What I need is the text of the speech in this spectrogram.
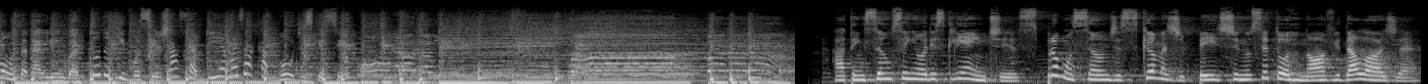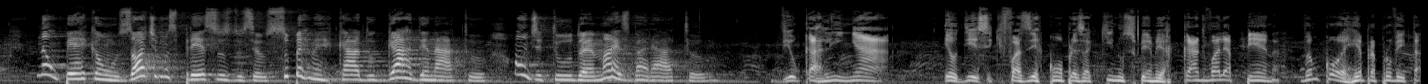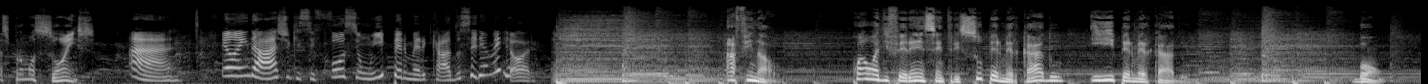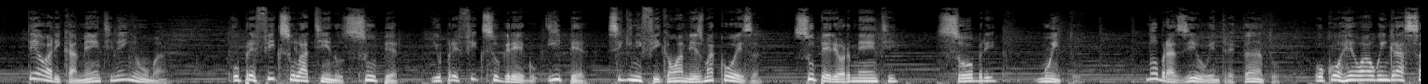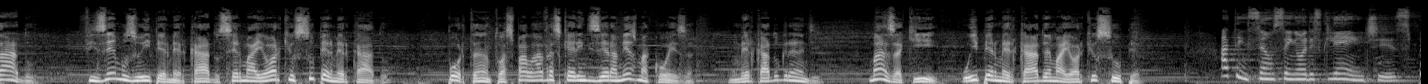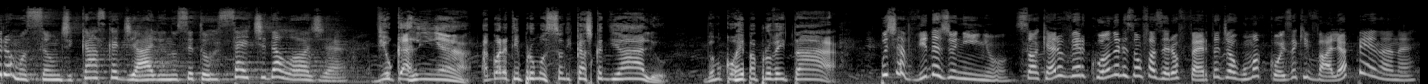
Língua. Tudo que você já sabia, mas acabou de esquecer. Atenção, senhores clientes! Promoção de escamas de peixe no setor 9 da loja. Não percam os ótimos preços do seu supermercado Gardenato, onde tudo é mais barato. Viu, Carlinha? Eu disse que fazer compras aqui no supermercado vale a pena. Vamos correr para aproveitar as promoções. Ah, eu ainda acho que se fosse um hipermercado seria melhor. Afinal, qual a diferença entre supermercado e hipermercado? Bom, teoricamente nenhuma. O prefixo latino super e o prefixo grego hiper significam a mesma coisa: superiormente, sobre, muito. No Brasil, entretanto, ocorreu algo engraçado. Fizemos o hipermercado ser maior que o supermercado. Portanto, as palavras querem dizer a mesma coisa: um mercado grande. Mas aqui, o hipermercado é maior que o super. Atenção, senhores clientes! Promoção de casca de alho no setor 7 da loja. Viu, Carlinha? Agora tem promoção de casca de alho. Vamos correr para aproveitar. Puxa vida, Juninho! Só quero ver quando eles vão fazer oferta de alguma coisa que vale a pena, né?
